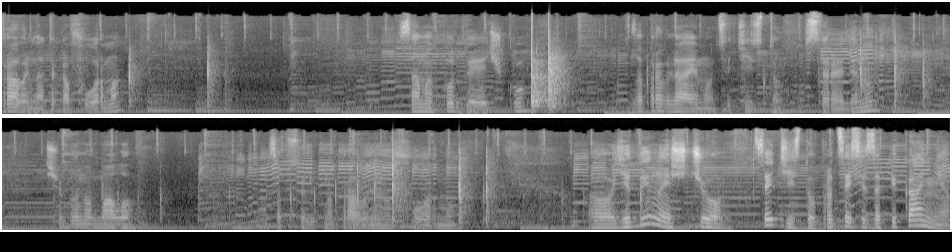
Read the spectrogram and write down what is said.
правильна така форма. Саме по дечку. Заправляємо це тісто всередину, щоб воно мало абсолютно правильну форму. Е, Єдине, що це тісто в процесі запікання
